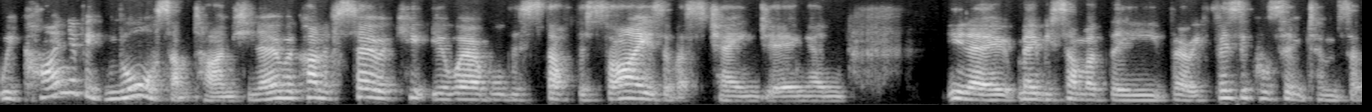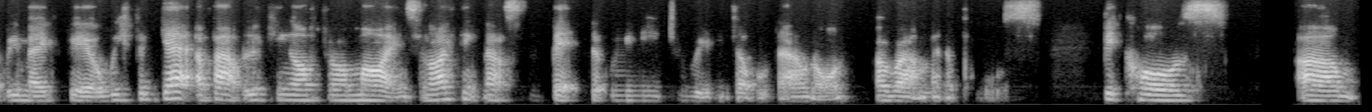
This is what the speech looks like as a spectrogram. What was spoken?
we kind of ignore sometimes you know we're kind of so acutely aware of all this stuff the size of us changing and you know, maybe some of the very physical symptoms that we may feel, we forget about looking after our minds. And I think that's the bit that we need to really double down on around menopause because um,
